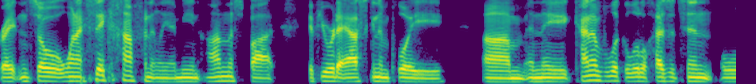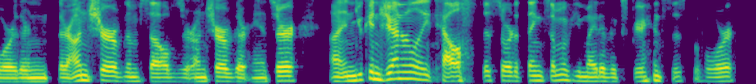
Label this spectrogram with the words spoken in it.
right? And so when I say confidently, I mean on the spot. If you were to ask an employee um, and they kind of look a little hesitant or they're they're unsure of themselves or unsure of their answer, uh, and you can generally tell this sort of thing. Some of you might have experienced this before,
